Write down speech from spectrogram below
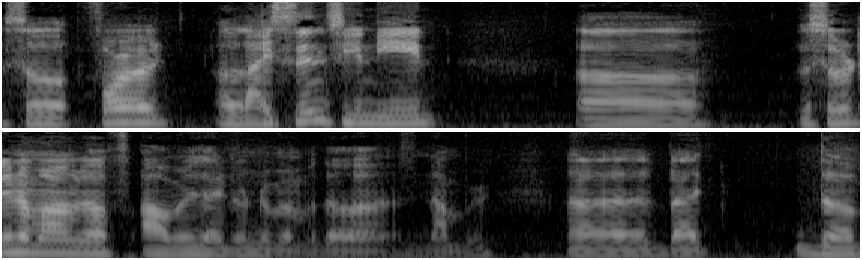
so for a license, you need uh, a certain amount of hours. I don't remember the number, uh, but the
